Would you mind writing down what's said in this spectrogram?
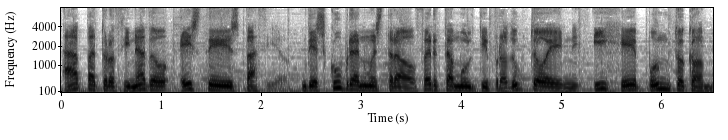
ha patrocinado este espacio. Descubra nuestra oferta multiproducto en IG.com.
